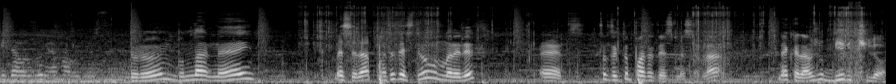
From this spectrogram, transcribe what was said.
bir de hazır yapabilirsiniz. Görün bunlar ne? Mesela patates değil mi bunlar Elif? Evet. Tırtıklı patates mesela. Ne kadarmış bu? 1 kilo.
